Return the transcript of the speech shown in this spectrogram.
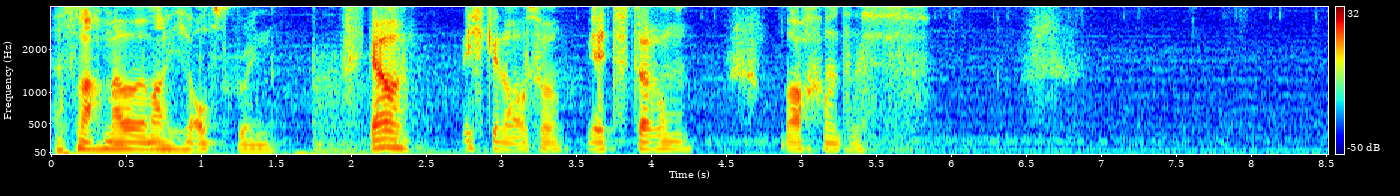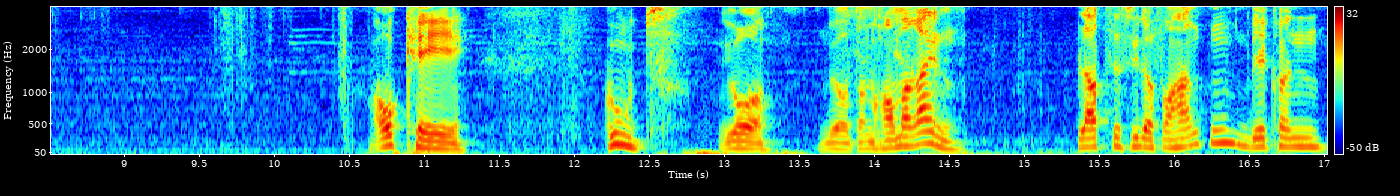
Das machen wir aber mache ich offscreen. Ja, ich genauso. Jetzt darum machen und das ist. Okay. Gut. Ja, ja, dann hauen wir rein. Platz ist wieder vorhanden. Wir können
